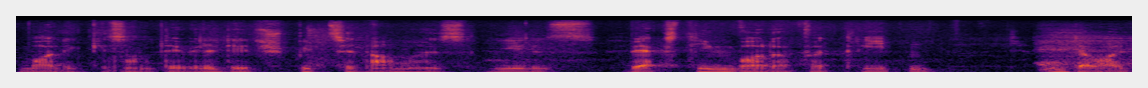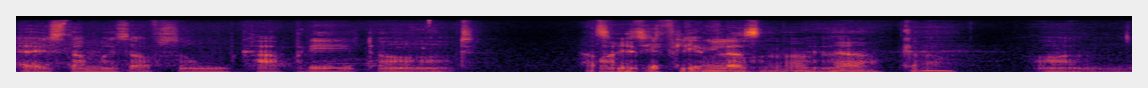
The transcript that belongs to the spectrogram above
war die gesamte Weltspitze damals. Jedes Werksteam war da vertreten. Und der Walter ist damals auf so einem Capri da. Hat sich fliegen lassen, ne? ja. ja. genau. Und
